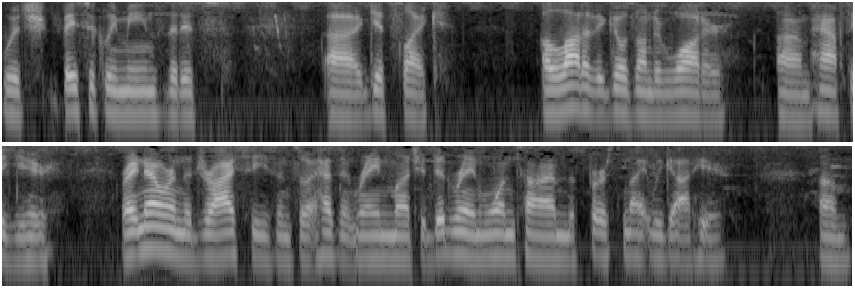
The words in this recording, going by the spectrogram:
which basically means that it's uh, gets like a lot of it goes underwater um, half the year. Right now we're in the dry season, so it hasn't rained much. It did rain one time the first night we got here. Um,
